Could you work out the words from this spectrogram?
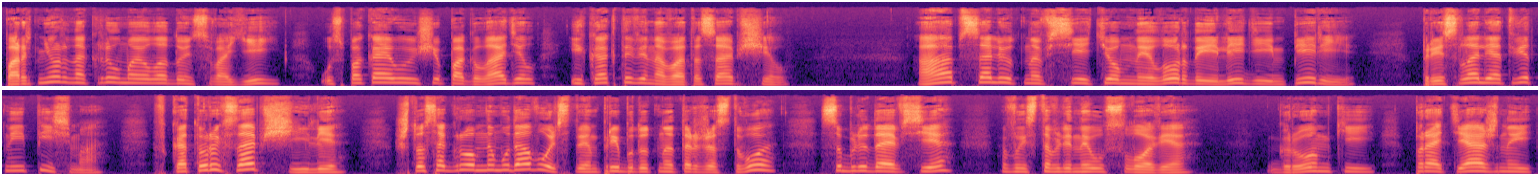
Партнер накрыл мою ладонь своей, успокаивающе погладил и как-то виновато сообщил. А абсолютно все темные лорды и леди империи прислали ответные письма, в которых сообщили, что с огромным удовольствием прибудут на торжество, соблюдая все выставленные условия. Громкий, протяжный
